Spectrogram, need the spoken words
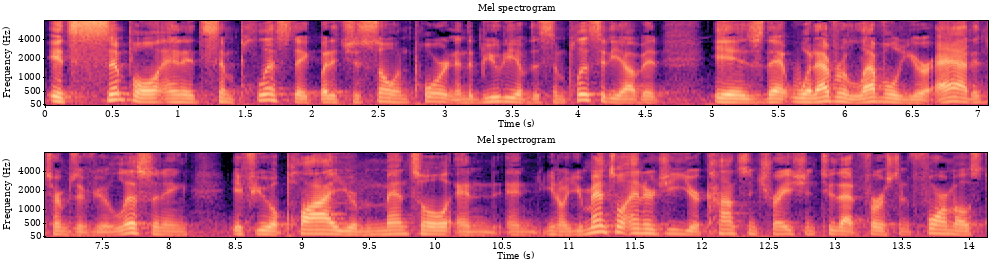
It's simple and it's simplistic, but it's just so important. And the beauty of the simplicity of it is that whatever level you're at in terms of your listening, if you apply your mental and, and you know your mental energy, your concentration to that first and foremost,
